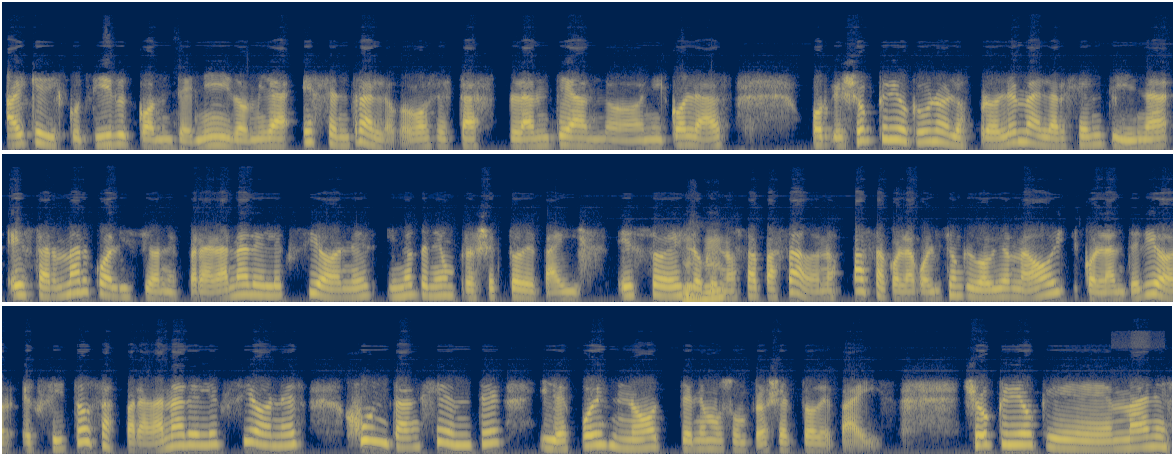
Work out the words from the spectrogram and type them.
Hay que discutir contenido. Mira, es central lo que vos estás planteando, Nicolás, porque yo creo que uno de los problemas de la Argentina es armar coaliciones para ganar elecciones y no tener un proyecto de país. Eso es lo que nos ha pasado. Nos pasa con la coalición que gobierna hoy y con la anterior. Exitosas para ganar elecciones, juntan gente y después no tenemos un proyecto de país. Yo creo que Manes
